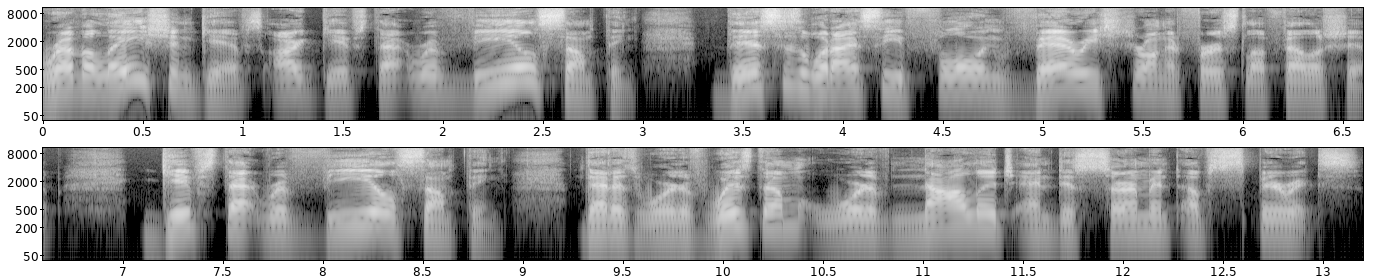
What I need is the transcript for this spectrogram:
Revelation gifts are gifts that reveal something. This is what I see flowing very strong at First Love Fellowship. Gifts that reveal something. That is word of wisdom, word of knowledge, and discernment of spirits.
